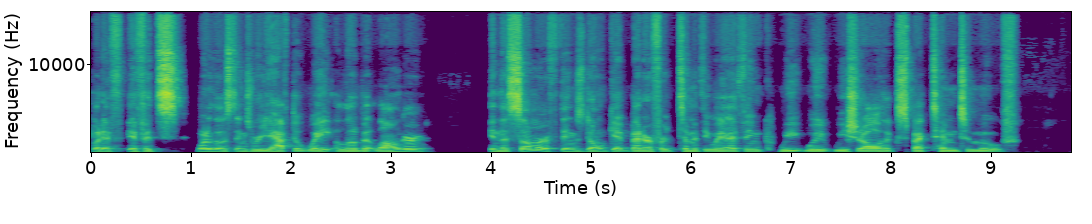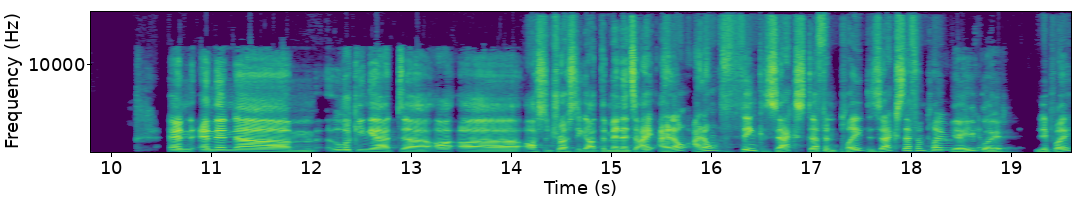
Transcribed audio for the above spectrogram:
But if if it's one of those things where you have to wait a little bit longer in the summer, if things don't get better for Timothy Weah, I think we we we should all expect him to move. And and then um, looking at uh, uh, Austin Trusty got the minutes. I I don't I don't think Zach Steffen played. Did Zach Steffen play? Yeah, he played. Did he play?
